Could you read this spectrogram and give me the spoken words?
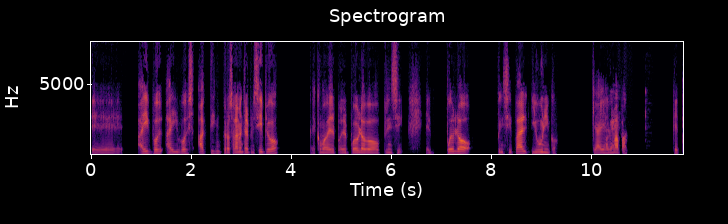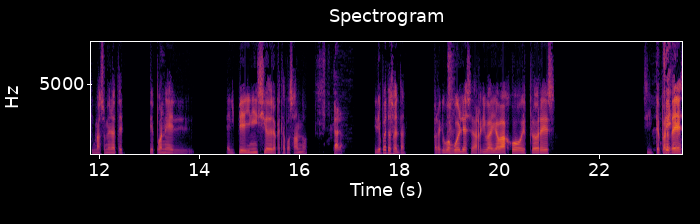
eh, hay, vo- hay voice acting, pero solamente al principio. Es como el, el pueblo princi- el pueblo principal y único que hay en el mapa, que te- más o menos te, te pone el, el pie de inicio de lo que está pasando. Claro. Y después te sueltan. Para que vos vueles arriba y abajo, explores. Si te perdés,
